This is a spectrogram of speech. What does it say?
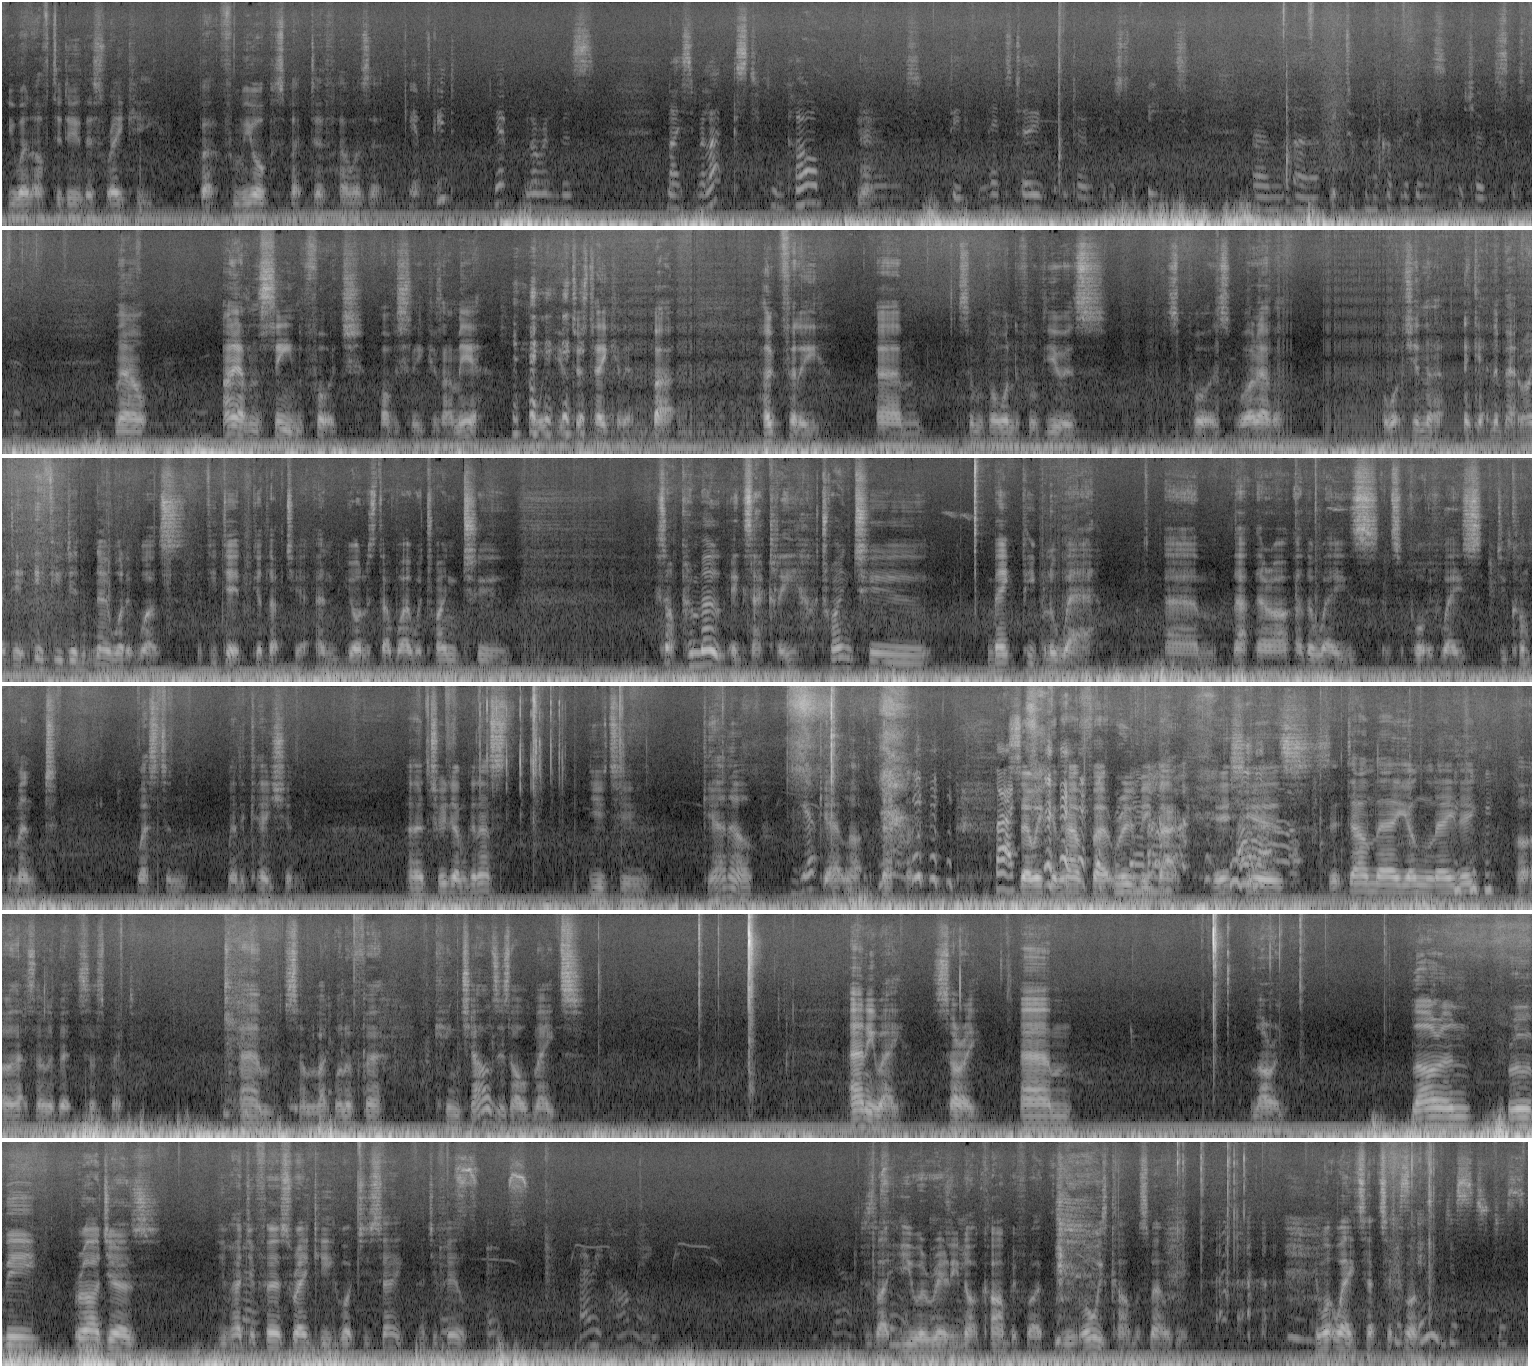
you went off to do this Reiki, but from your perspective, how was it? It was good. Yep, Lauren was nice and relaxed and calm Yeah. and did from head to toe, down finished to the feet. and uh, picked up on a couple of things which I've discussed with her. Now, I haven't seen the footage, obviously, because I'm here. You've just taken it, but hopefully, um, some of our wonderful viewers, supporters, whatever, are watching that and getting a better idea. If you didn't know what it was, if you did, good luck to you, and you understand why we're trying to. It's not promote exactly. Trying to make people aware um, that there are other ways and supportive ways to complement Western medication. Uh, Trudy, I'm going to ask you to get up, Yep. get locked so we can have uh, Ruby back. Here she is. Sit down there, young lady. Uh oh, that sounded a bit suspect. Um, sounded like one of uh, King Charles's old mates. Anyway, sorry. Um, Lauren. Lauren, Ruby, Rogers. You've had your first Reiki. What do you say? How do you feel? It's, it's very calming. Yeah. It's like you were really not calm before. I, you always calm. What's the matter with you? In what way? T- t- Just come on. in, just, just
